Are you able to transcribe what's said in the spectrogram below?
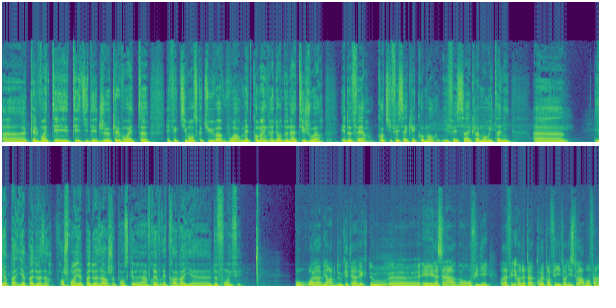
Euh, quelles vont être tes, tes, idées de jeu, quelles vont être euh, effectivement ce que tu vas voir mettre comme ingrédient donné à tes joueurs et de faire? Quand il fait ça avec les Comores, il fait ça avec la Mauritanie. Euh, il n'y a pas, il a pas de hasard. Franchement, il n'y a pas de hasard. Je pense qu'un vrai, vrai travail euh, de fond est fait. Bon, voilà Amir Abdou qui était avec nous. Euh, et là, ça là, on finit. On a fini, on n'a pas complètement fini ton histoire, mais enfin,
